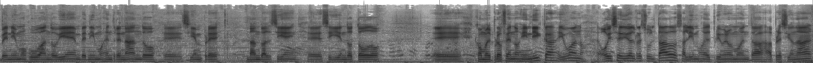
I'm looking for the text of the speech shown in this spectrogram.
venimos jugando bien, venimos entrenando, eh, siempre dando al 100, eh, siguiendo todo eh, como el profe nos indica. Y bueno, hoy se dio el resultado, salimos del primer momento a, a presionar.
